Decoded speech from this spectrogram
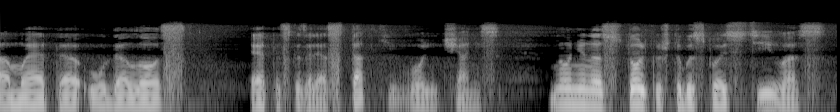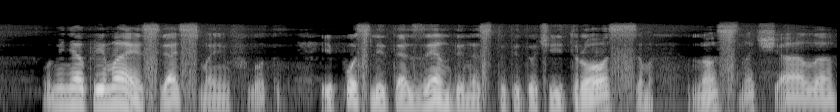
Нам это удалось. Это сказали остатки воли Чаниса. Но не настолько, чтобы спасти вас. У меня прямая связь с моим флотом, и после Тазенды наступит очередь Россома. Но сначала...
